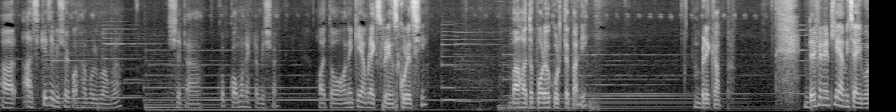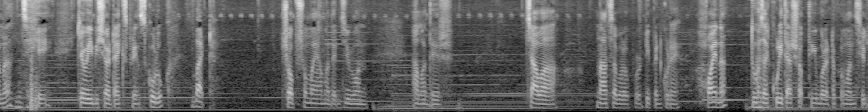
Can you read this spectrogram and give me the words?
আর আজকে যে বিষয়ে কথা বলব আমরা, সেটা খুব কমন একটা বিষয়। হয়তো অনেকেই আমরা এক্সপিরিয়েন্স করেছি, বা হয়তো পরেও করতে পারি। ব্রেকআপ ডেফিনেটলি আমি চাইব না যে কেউ এই বিষয়টা এক্সপিরিয়েন্স করুক বাট সব সময় আমাদের জীবন, আমাদের চাওয়া না চাওয়ার উপর ডিপেন্ড করে হয় না। দু হাজার কুড়ি তার সব থেকে বড় একটা প্রমাণ ছিল।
